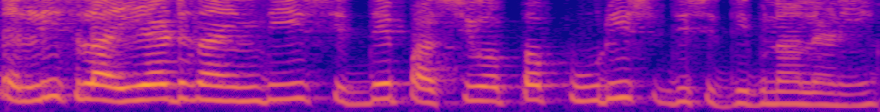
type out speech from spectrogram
ਪਹਿਲੀ ਸਿਲਾਈ ਹੈ ਡਿਜ਼ਾਈਨ ਦੀ, ਸਿੱਧੇ ਪਾਸਿਓਂ ਆਪਾਂ ਪੂਰੀ ਸਿੱਧੀ ਸਿੱਧੀ ਬਣਾ ਲੈਣੀ ਹੈ।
